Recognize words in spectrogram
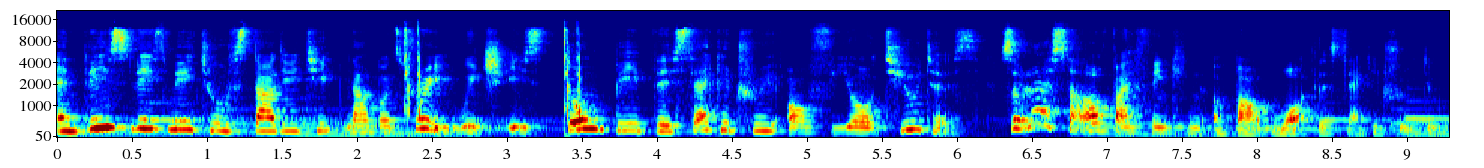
And this leads me to study tip number three, which is don't be the secretary of your tutors. So let's start off by thinking about what the secretary do.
